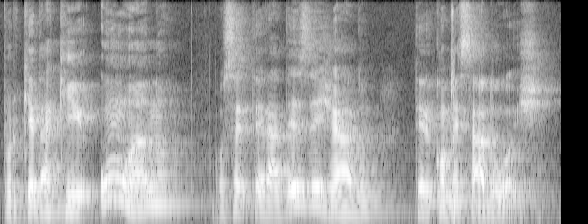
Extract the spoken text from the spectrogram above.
porque daqui um ano você terá desejado ter começado hoje.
